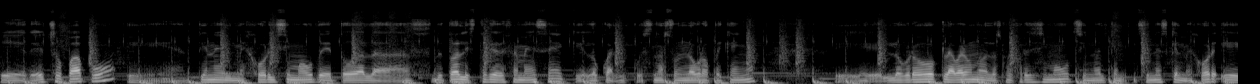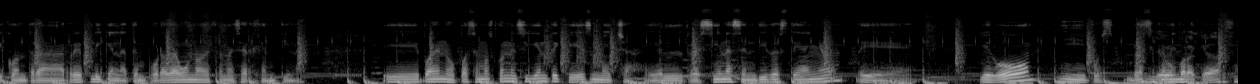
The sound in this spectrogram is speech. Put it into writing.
Eh, de hecho, Papo eh, tiene el mejor Easy Mode de, todas las, de toda la historia de FMS, que lo cual pues no es un logro pequeño. Eh, logró clavar uno de los mejores emotes, si no, el que, es que el mejor, contra Replic en la temporada 1 de FMS Argentina. Bueno, pasemos con el siguiente que es Mecha, el recién ascendido este año. Llegó y pues básicamente, para quedarse.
